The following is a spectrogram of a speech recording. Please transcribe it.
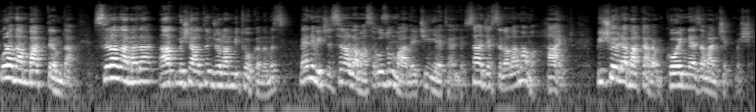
Buradan baktığımda sıralamada 66. olan bir tokenımız. Benim için sıralaması uzun vade için yeterli. Sadece sıralama mı? Hayır. Bir şöyle bakarım. Coin ne zaman çıkmış?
